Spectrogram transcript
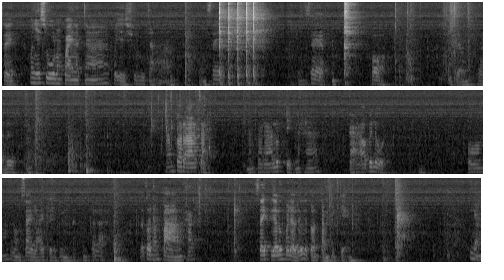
ใส่พ่อเยซูลงไปนะจ๊ะพ่อเยซูจ้าของแซ่บของแซ่บพ่ออีกแล้วพอเลยน้ำปลาจ้ะน้ำปลาร้ารสเด็ดนะคะกาเอาไปโหลด ออมก็ต้องใส่หลายเตะอยู่นะน้ำปลาร้าแล้วก็น้ำปลานะคะ ใส่เกลือลงไปแล้วเด้อตอนตำพริกแกงที่ยัง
